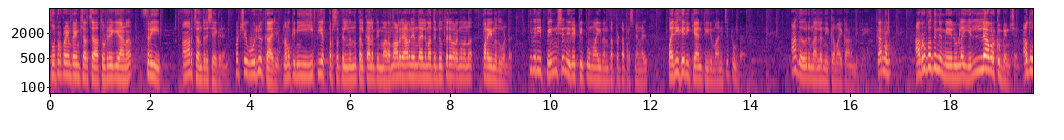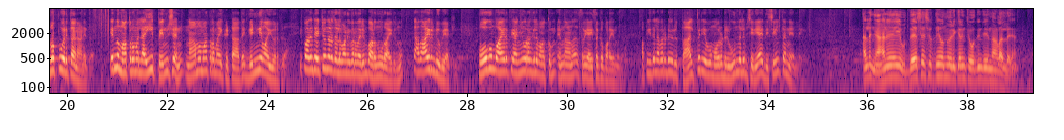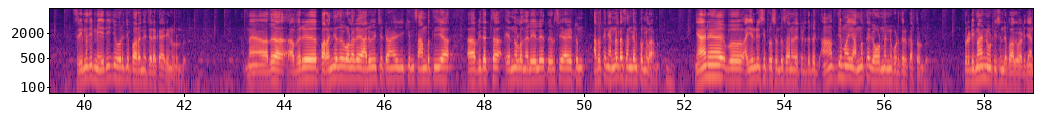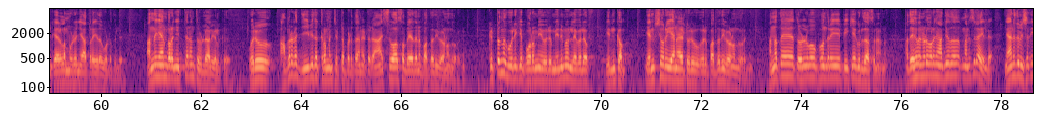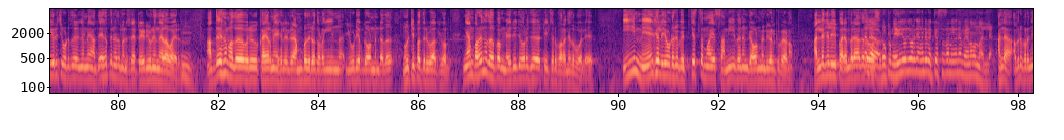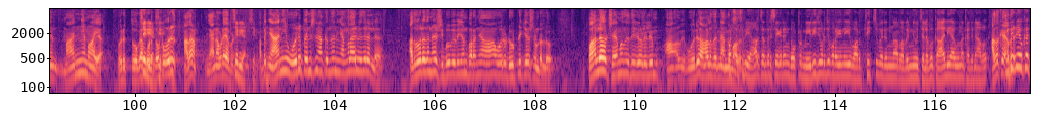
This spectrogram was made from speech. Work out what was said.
Super prime time ചർച്ച തുടരുകയാണ്. Shri R Chandrasekharan. പക്ഷേ ഒരു കാര്യം നമുക്കിനി ഈ ഇ പി എഫ് പ്രശ്നത്തിൽ നിന്ന് തൽക്കാലം പിന്മാറാം. നാളെ രാവിലെ എന്തായാലും അതിന്റെ ഉത്തരവിറങ്ങുമെന്ന് പറയുന്നതുകൊണ്ട് ഇവർ ഈ പെൻഷൻ ഇരട്ടിപ്പുമായി ബന്ധപ്പെട്ട പ്രശ്നങ്ങൾ പരിഹരിക്കാൻ തീരുമാനിച്ചിട്ടുണ്ട്. അത് ഒരു നല്ല നീക്കമായി കാണുന്നില്ലേ? കാരണം അറുപതിന് മേലുള്ള എല്ലാവർക്കും പെൻഷൻ അത് ഉറപ്പുവരുത്താനാണിത്. എന്ന് മാത്രമല്ല ഈ പെൻഷൻ നാമമാത്രമായി കിട്ടാതെ ഗണ്യമായി ഉയർത്തുക. ഇപ്പോൾ അതിന്റെ ഏറ്റവും നല്ല തെളിവാണ് ഇവർ വരുമ്പോൾ അറുന്നൂറായിരുന്നു. അത് ആയിരം രൂപയാക്കി. പോകുമ്പോൾ ആയിരത്തി അഞ്ഞൂറെങ്കിലും ആക്കും എന്നാണ് ശ്രീ ഐസക്ക് പറയുന്നത്. അപ്പോൾ ഇതിൽ അവരുടെ ഒരു താല്പര്യവും അവരുടെ ഒരു ഊന്നലും ശരിയായ ദിശയിൽ തന്നെയല്ലേ? അല്ല ഞാൻ ഈ ഉദ്ദേശശുദ്ധി ഒന്നും ഒരിക്കലും ചോദ്യം ചെയ്യുന്ന ആളല്ല ഞാൻ. ശ്രീമതി മേരി ജോർജ് പറഞ്ഞ ചില കാര്യങ്ങളുണ്ട്. അത് അവർ പറഞ്ഞത് വളരെ ആലോചിച്ചിട്ടായിരിക്കും സാമ്പത്തിക വിദഗ്ധ എന്നുള്ള നിലയിൽ തീർച്ചയായിട്ടും അതൊക്കെ ഞങ്ങളുടെ സങ്കല്പങ്ങളാണ്. ഞാൻ I N D C president സ്ഥാനം ഏറ്റെടുത്തിട്ട് ആദ്യമായി അന്നത്തെ ഗവൺമെന്റിന് കൊടുത്തൊരു കത്തുണ്ട്. ഒരു ഡിമാൻഡ് നോട്ടീസിന്റെ ഭാഗമായിട്ട് ഞാൻ കേരളം മുഴുവൻ യാത്ര ചെയ്ത കൂട്ടത്തിൽ അന്ന് ഞാൻ പറഞ്ഞു ഇത്തരം തൊഴിലാളികൾക്ക് ഒരു അവരുടെ ജീവിതക്രമം ചിട്ടപ്പെടുത്താനായിട്ട് ഒരു ആശ്വാസ വേതന പദ്ധതി വേണമെന്ന് പറഞ്ഞു. കിട്ടുന്ന കൂലിക്ക് പുറമേ ഒരു minimum level of income ensure ചെയ്യാനായിട്ടൊരു ഒരു പദ്ധതി വേണമെന്ന് പറഞ്ഞു. അന്നത്തെ തൊഴിൽ വകുപ്പ് മന്ത്രി പി കെ ഗുരുദാസനാണ്. അദ്ദേഹം എന്നോട് പറഞ്ഞ ആദ്യം അത് മനസ്സിലായില്ല. ഞാനിത് വിശദീകരിച്ച് കൊടുത്തു കഴിഞ്ഞിട്ടുണ്ടെങ്കിൽ അദ്ദേഹത്തിന് അത് മനസ്സിലായി. ട്രേഡ് യൂണിയൻ നേതാവായിരുന്നു. അദ്ദേഹം അത് ഒരു കയർ മേഖലയിൽ ഒരു അമ്പത് രൂപ തുടങ്ങി ഇന്ന് യു ഡി എഫ് ഗവൺമെന്റ് അത് നൂറ്റിപ്പത്ത് രൂപയാക്കി കുറഞ്ഞു ഞാൻ പറയുന്നത് ഇപ്പം മേരി ജോർജ് ടീച്ചർ പറഞ്ഞതുപോലെ ഈ മേഖലയോടൊരു വ്യത്യസ്തമായ സമീപനം ഗവൺമെന്റുകൾക്ക് വേണം. അല്ലെങ്കിൽ ഈ പരമ്പരാഗത ഡോക്ടർ മേരി ജോർജ് പറഞ്ഞ അങ്ങനെ വ്യത്യസ്ത സമീപനം വേണമെന്നല്ല. അല്ല അവർ പറഞ്ഞ മാന്യമായ ഒരു തുക കൊടുത്തോണ്ട് ഒരു അതാണ്. ഞാൻ അവിടെ അപ്പം ഞാൻ ഈ ഒരു പെൻഷൻ ആക്കുന്നതിന് ഞങ്ങളാരും എതിരല്ല. അതുപോലെ തന്നെ ഷിബു ബിബിജൻ പറഞ്ഞ ആ ഒരു ഡ്യൂപ്ലിക്കേഷൻ ഉണ്ടല്ലോ. പല ക്ഷേമനിധികളിലും ഒരാൾ ഒരു തന്നെ അംഗമാണ് അംഗമാകും Shri R Chandrasekharan doctor Mary George പറയുന്ന ഈ വർദ്ധിച്ചു വരുന്ന റവന്യൂ ചെലവ് കാലിയാകുന്ന ഖജനാവ് അതൊക്കെ ഇതിന്റെയൊക്കെ.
